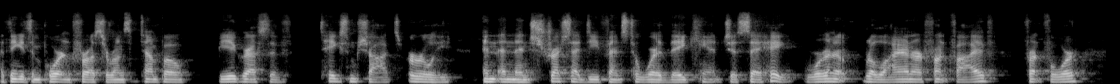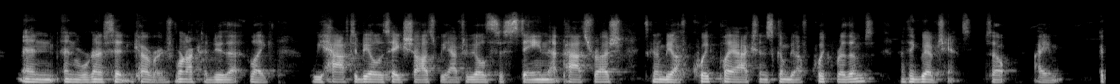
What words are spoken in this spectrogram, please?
I think it's important for us to run some tempo, be aggressive, take some shots early and and then stretch that defense to where they can't just say, "Hey, we're going to rely on our front five, front four, and and we're going to sit in coverage." We're not going to do that. Like we have to be able to take shots. We have to be able to sustain that pass rush. It's going to be off quick play action. It's going to be off quick rhythms. I think we have a chance. So I, I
